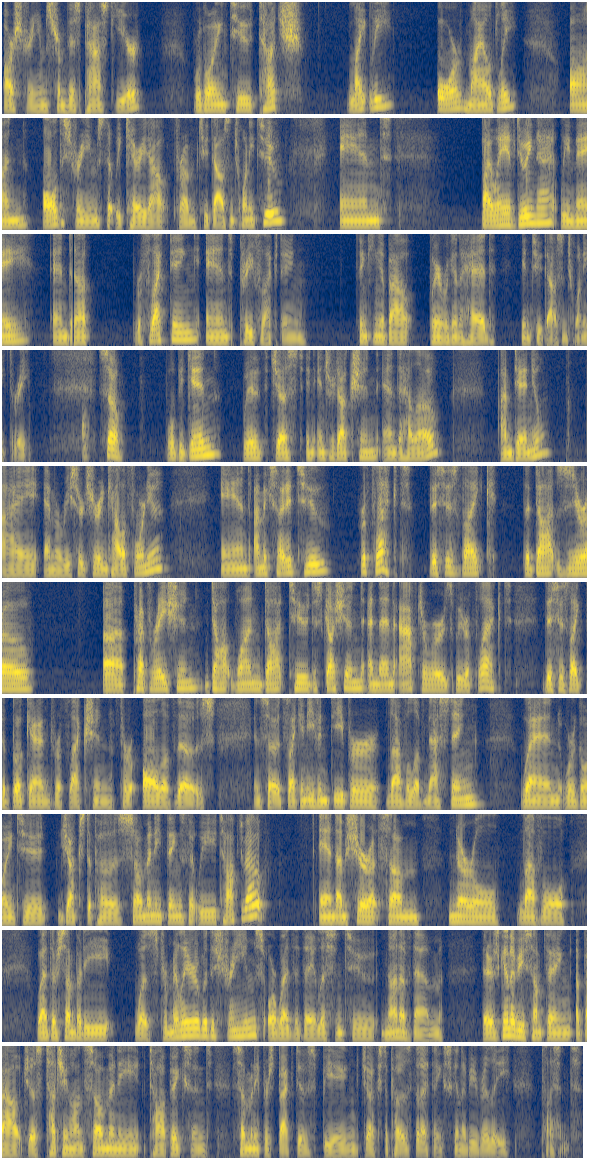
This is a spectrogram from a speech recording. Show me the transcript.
our streams from this past year. We're going to touch lightly or mildly on all the streams that we carried out from 2022. And by way of doing that, we may end up reflecting and preflecting, thinking about where we're going to head in 2023. So we'll begin with just an introduction and a hello. I'm Daniel. I am a researcher in California, and I'm excited to reflect. This is like the dot zero uh, preparation, dot one, dot two discussion, and then afterwards we reflect. This is like the bookend reflection for all of those. And so it's like an even deeper level of nesting when we're going to juxtapose so many things that we talked about. And I'm sure at some neural level, whether somebody was familiar with the streams or whether they listened to none of them, there's going to be something about just touching on so many topics and so many perspectives being juxtaposed that I think is going to be really pleasant.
